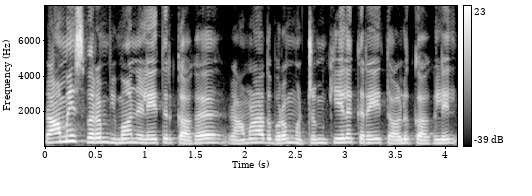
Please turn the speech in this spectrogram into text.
ராமேஸ்வரம் விமான நிலையத்திற்காக ராமநாதபுரம் மற்றும் கீழக்கரை தாலுக்காக்களில்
